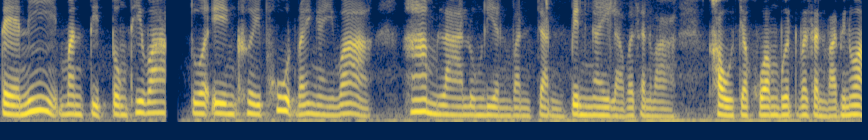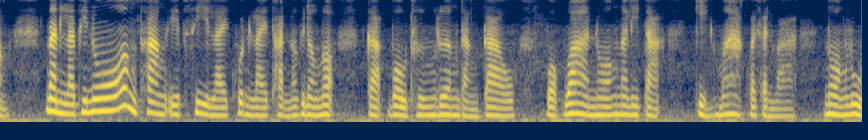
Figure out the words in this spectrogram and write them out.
แต่นี่มันติดตรงที่ว่าตัวเองเคยพูดไว้ไงว่า ห้ามลาโรงเรียนวันจันทร์เป็นไงล่ะวสันวา เขาจะควงเบิดวสันวาพี่น้อง นั่นล่ะพี่น้องทาง FC หลายคนหลายท่านเนาะพี่น้องเนาะกะเว้าถึงเรื่องดังเก่าบอกว่าน้องนาริตะ เก่งมากว่าสันว่าน้องรู้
